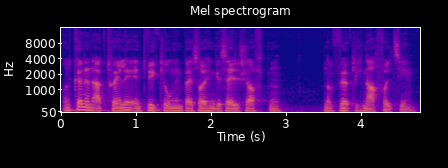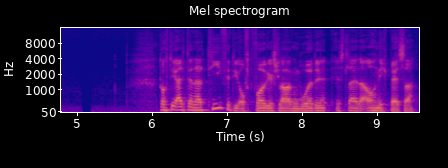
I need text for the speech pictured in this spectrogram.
und können aktuelle Entwicklungen bei solchen Gesellschaften noch wirklich nachvollziehen. Doch die Alternative, die oft vorgeschlagen wurde, ist leider auch nicht besser.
